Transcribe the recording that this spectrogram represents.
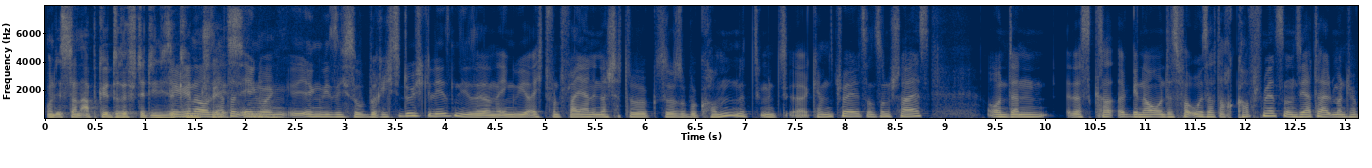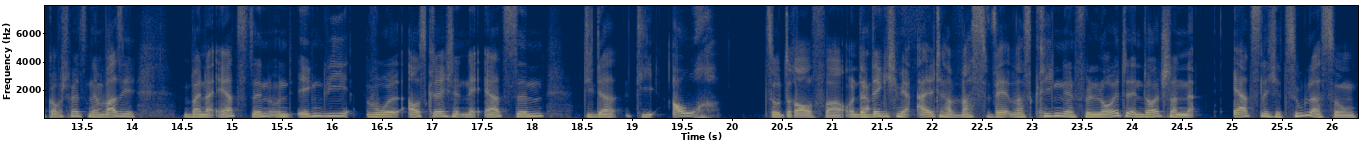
und ist dann abgedriftet in diese Ja, genau, sie hat dann irgendwann irgendwie sich so Berichte durchgelesen, die sie dann irgendwie echt von Flyern in der Stadt so, so, bekommen mit, mit äh, Chemtrails und so ein Scheiß. Und dann, das genau, und das verursacht auch Kopfschmerzen und sie hatte halt manchmal Kopfschmerzen. Dann war sie bei einer Ärztin und irgendwie wohl ausgerechnet eine Ärztin, die da, die auch so drauf war. Und dann Ja. denke ich mir, Alter, was, was kriegen denn für Leute in Deutschland eine ärztliche Zulassung?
